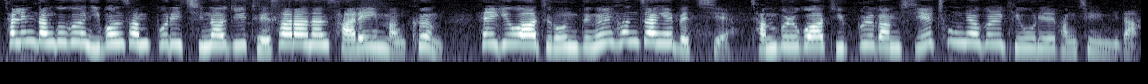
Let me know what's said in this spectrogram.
산림당국은 이번 산불이 진화 뒤 되살아난 사례인 만큼 헬기와 드론 등을 현장에 배치해 잔불과 뒷불 감시에 총력을 기울일 방침입니다.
